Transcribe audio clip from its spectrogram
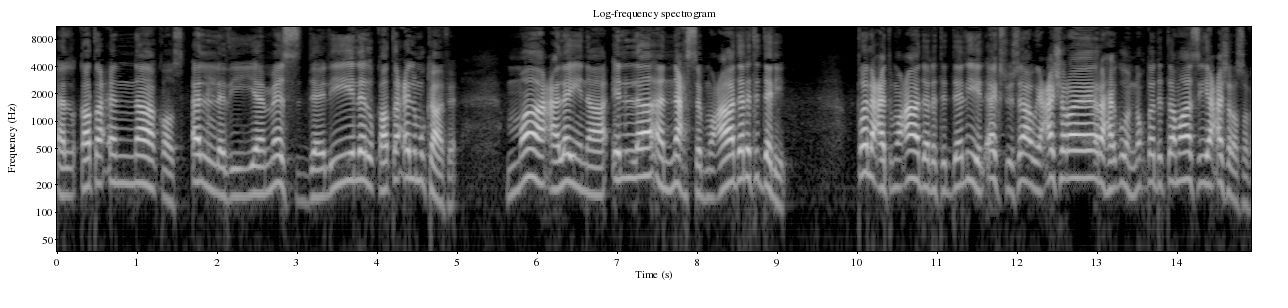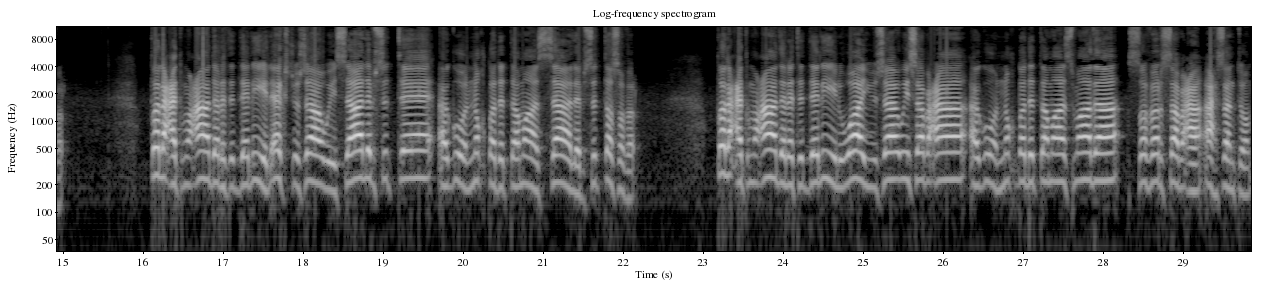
القطع الناقص الذي يمس دليل القطع المكافئ. ما علينا إلا أن نحسب معادلة الدليل. طلعت معادلة الدليل x يساوي 10 راح أقول نقطة التماس هي 10 صفر. طلعت معادلة الدليل x تساوي سالب 6 أقول نقطة التماس سالب 6 صفر. طلعت معادلة الدليل y يساوي 7 أقول نقطة التماس ماذا؟ صفر 7 أحسنتم.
